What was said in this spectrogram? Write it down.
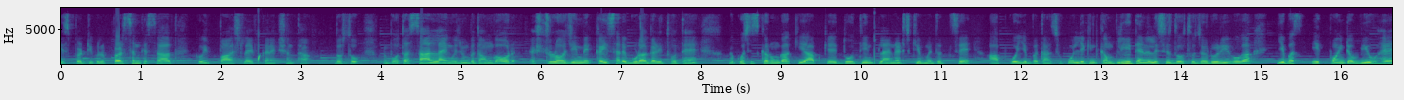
इस पर्टिकुलर पर्सन के साथ कोई पास्ट लाइफ कनेक्शन था। दोस्तों, मैं बहुत आसान लैंग्वेज में बताऊँगा और एस्ट्रोलॉजी में कई सारे गुड़ा गणित होते हैं। मैं कोशिश करूँगा कि आपके दो तीन प्लैनेट्स की मदद से आपको ये बता सकूँ, लेकिन कंप्लीट एनालिसिस दोस्तों ज़रूरी होगा। ये बस एक पॉइंट ऑफ़ व्यू है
